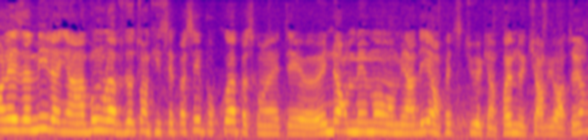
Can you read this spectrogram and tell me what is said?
Alors les amis, là il y a un bon laps de temps qui s'est passé. Pourquoi? Parce qu'on a été euh, énormément emmerdé en fait si tu veux avec un problème de carburateur.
